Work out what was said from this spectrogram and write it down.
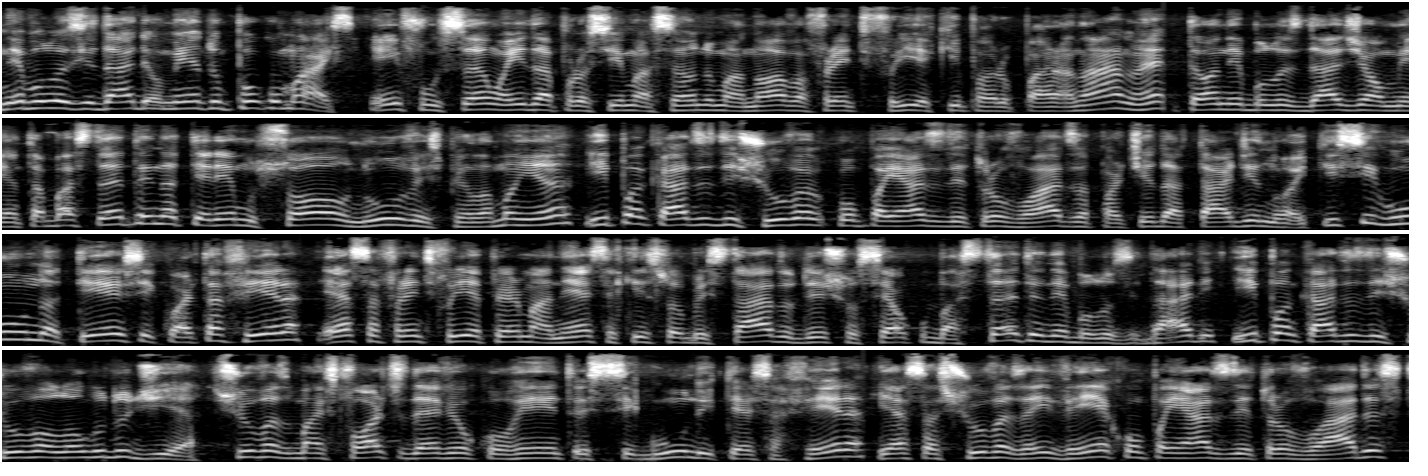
nebulosidade aumenta um pouco mais, em função aí da aproximação de uma nova frente fria aqui para o Paraná, não é? Então a nebulosidade aumenta bastante, ainda teremos sol, nuvens pela manhã e pancadas de chuva acompanhadas de trovoadas a partir da tarde e noite. E segunda, terça e quarta-feira, essa frente fria permanece aqui sobre o estado, deixa o céu com bastante nebulosidade e pancadas de chuva ao longo do dia. Chuvas mais fortes devem ocorrer entre segunda e terça-feira e essas chuvas aí vêm acompanhadas de trovoadas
